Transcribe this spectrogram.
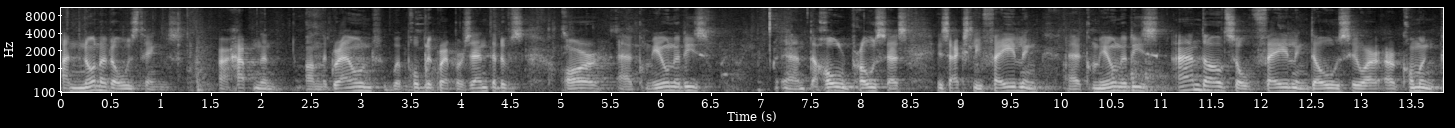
and none of those things are happening on the ground with public representatives or uh, communities. Um, the whole process is actually failing uh, communities and also failing those who are, are coming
